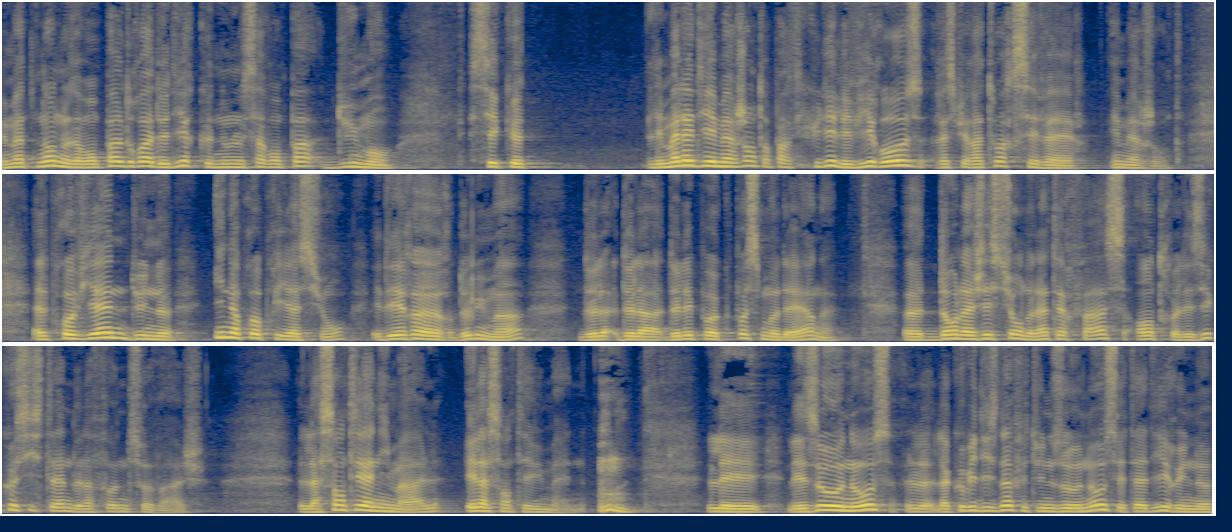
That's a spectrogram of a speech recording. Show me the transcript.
mais maintenant nous n'avons pas le droit de dire que nous ne le savons pas dûment. C'est que les maladies émergentes, en particulier les viroses respiratoires sévères émergentes, elles proviennent d'une inappropriation et d'erreurs de l'humain de l'époque postmoderne euh, dans la gestion de l'interface entre les écosystèmes de la faune sauvage, la santé animale et la santé humaine. Les, zoonoses, la Covid-19 est une zoonose, c'est-à-dire une,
